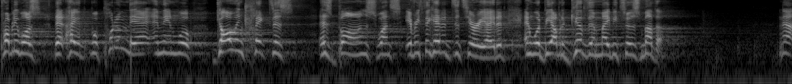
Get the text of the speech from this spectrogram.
probably was that, hey, we'll put him there and then we'll go and collect his his bones once everything had deteriorated and would be able to give them maybe to his mother. Now,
